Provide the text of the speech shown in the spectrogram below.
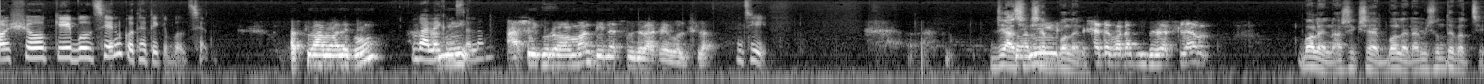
দর্শক। কে বলছেন? কোথা থেকে বলছেন? আসসালামু আলাইকুম। ওয়ালাইকুম আমি আসসালাম। আশিকুর রহমান দিনাজপুর জেলা থেকে বলছিলাম। জি। জি আশিক সাহেব বলেন। সাথে কথা বলতে চাচ্ছিলাম বলেন আশিক সাহেব বলেন আমি শুনতে পাচ্ছি।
